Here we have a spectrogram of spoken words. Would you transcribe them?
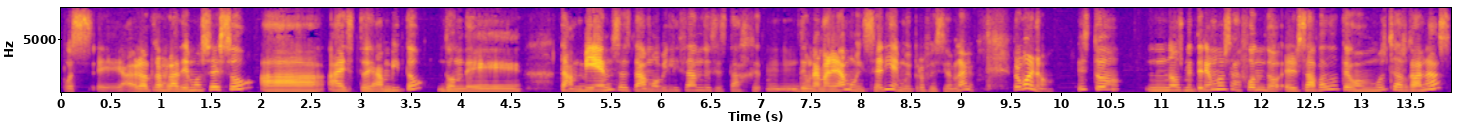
Pues eh, ahora traslademos eso a, a este ámbito donde también se está movilizando y se está de una manera muy seria y muy profesional. Pero bueno, esto nos meteremos a fondo el sábado, tengo muchas ganas.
